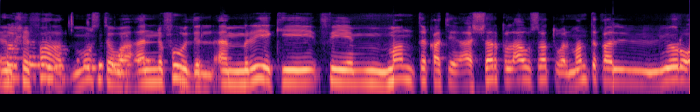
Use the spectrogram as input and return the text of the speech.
انخفاض مستوى النفوذ الأمريكي في منطقة الشرق الأوسط والمنطقة اليورو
